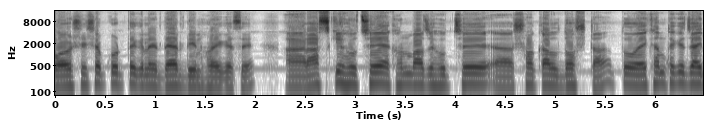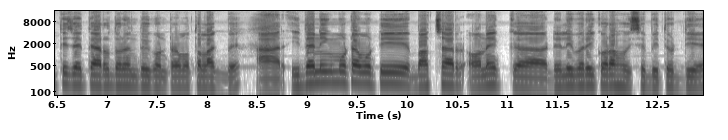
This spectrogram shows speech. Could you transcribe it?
বয়স হিসাব করতে গেলে দেড় দিন হয়ে গেছে। আর আজকে হচ্ছে, এখন বাজে হচ্ছে সকাল দশটা। তো এখান থেকে যাইতে যাইতে আরও ধরেন দুই ঘণ্টার মতো লাগবে। আর ইদানিং মোটামুটি বাচ্চার অনেক ডেলিভারি করা হয়েছে ভিতর দিয়ে।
